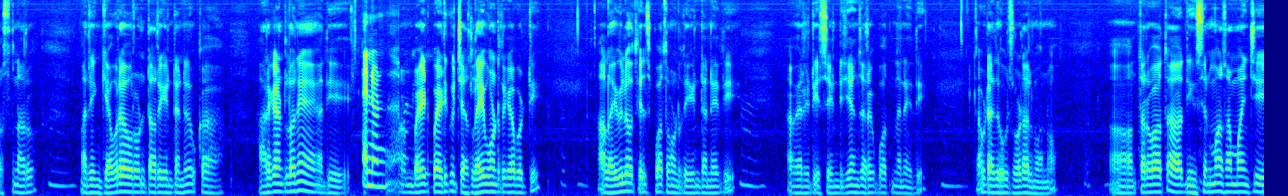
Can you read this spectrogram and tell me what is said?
వస్తున్నారు. మరి ఇంకెవరెవరు ఉంటారు ఏంటనేది ఒక అరగంటలోనే అది? బయట బయటకు వచ్చేసి లైవ్ ఉంటుంది కాబట్టి ఆ లైవ్లో తెలిసిపోతూ ఉంటుంది ఏంటనేది ఆ వెరైటీస్ ఏంటి ఏం జరగబోతుంది అనేది కాబట్టి అది ఒకటి చూడాలి మనం. తర్వాత దీని సినిమా సంబంధించి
